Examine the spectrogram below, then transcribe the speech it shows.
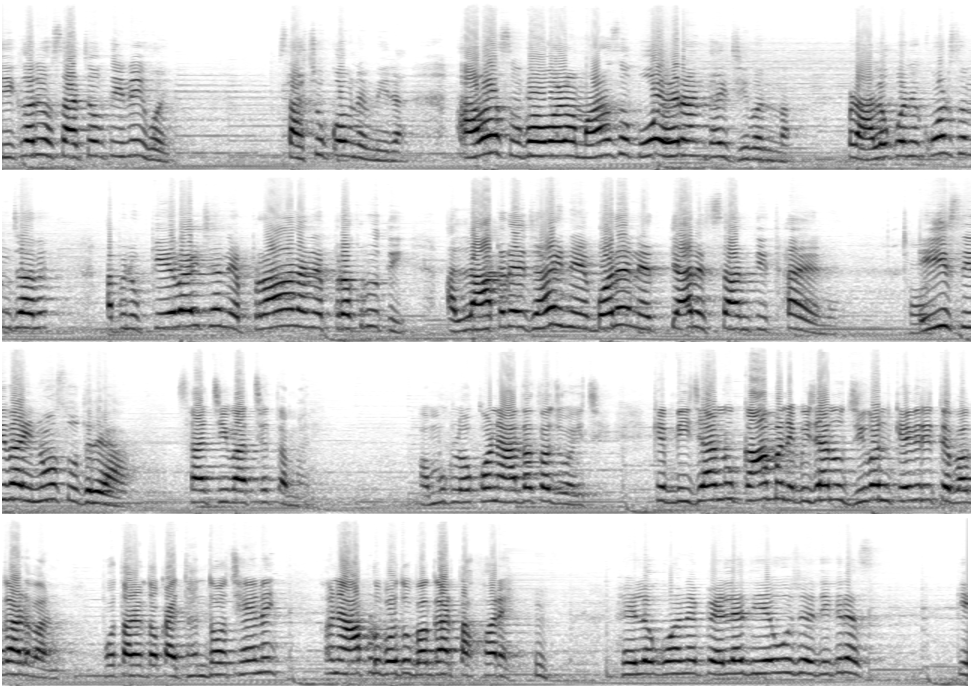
દીકરીઓ સાચવતી નહીં હોય. સાચું કહું ને મીરા આવા સ્વભાવવાળા માણસો બહુ હેરાન થાય જીવનમાં. પણ આ લોકોને કોણ સમજાવે? આ પેલું કહેવાય છે ને પ્રાણ અને પ્રકૃતિ. આ લાકડે જાય ને બળે ને ત્યારે જ શાંતિ થાય ને એ સિવાય ન સુધરે આ. સાચી વાત છે તમારી. અમુક લોકોને આદત જ હોય છે કે બીજાનું કામ અને બીજાનું જીવન કેવી રીતે બગાડવાનું. પોતાને તો કાંઈ ધંધો છે નહીં અને આપણું બધું બગાડતા ફરે. એ લોકોને પહેલેથી એવું છે દીકરા કે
